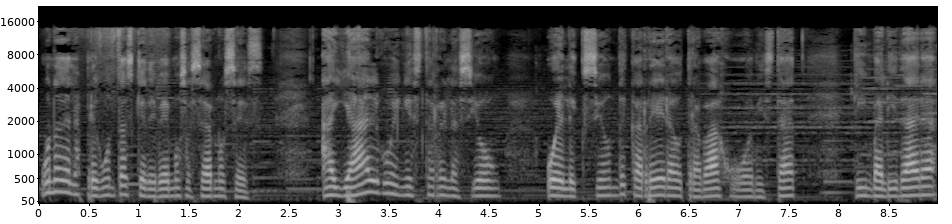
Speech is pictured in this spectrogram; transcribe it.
una de las preguntas que debemos hacernos es, ¿hay algo en esta relación o elección de carrera o trabajo o amistad que invalidara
